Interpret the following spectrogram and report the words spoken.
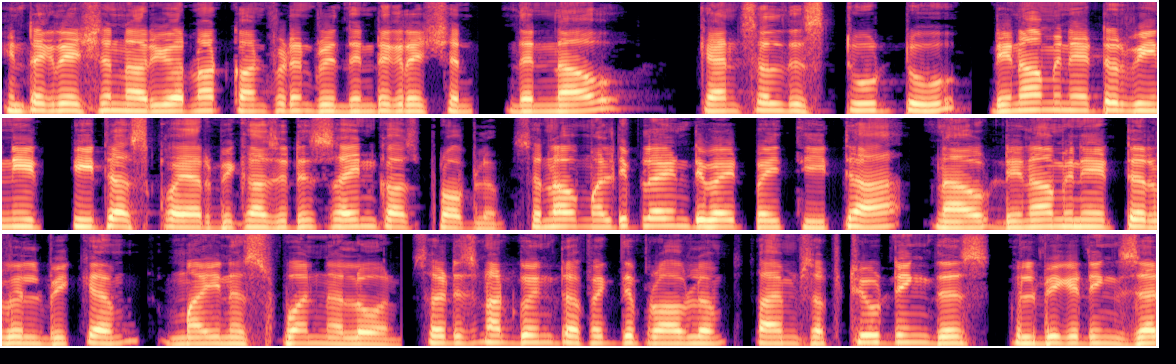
integration or you are not confident with integration. Then now cancel this 2 2 denominator we need theta square because it is sine cos problem so now multiply and divide by theta now denominator will become minus 1 alone so it is not going to affect the problem so i'm substituting this We'll be getting z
